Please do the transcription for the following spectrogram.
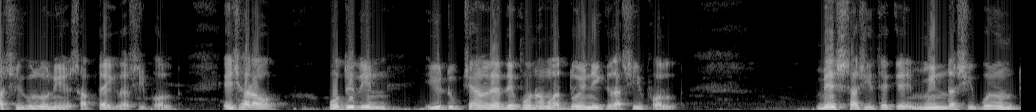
রাশিগুলো নিয়ে, সাপ্তাহিক রাশিফল। এছাড়াও প্রতিদিন ইউটিউব চ্যানেলে দেখুন আমার দৈনিক রাশিফল। মেষ রাশি থেকে মীন রাশি পর্যন্ত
